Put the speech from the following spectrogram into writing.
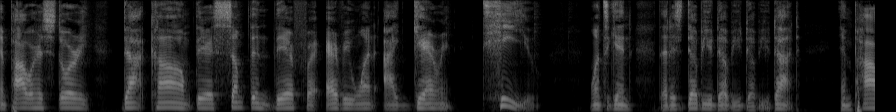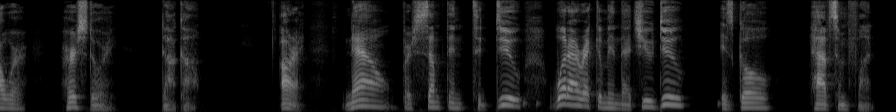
Empowerherstory.com. There's something there for everyone. I guarantee you. Once again, that is www.empowerherstory.com. All right. Now for something to do. What I recommend that you do is go have some fun.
